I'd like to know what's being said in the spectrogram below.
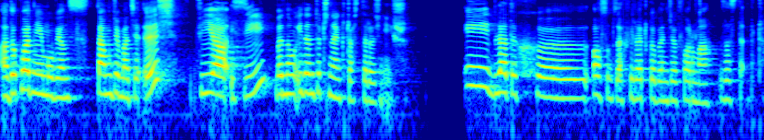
a dokładniej mówiąc tam, gdzie macie ich, wir i sie, będą identyczne jak czas teraźniejszy. I dla tych e, osób za chwileczkę będzie forma zastępcza.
